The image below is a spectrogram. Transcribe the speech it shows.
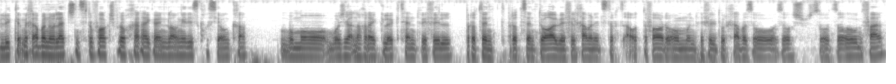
der Luc hat mich aber noch letztens darauf angesprochen, er hatte eine lange Diskussion gehabt, wo, man, wo sie halt nachher geschaut haben, wie viel Prozent, prozentual, wie viel kann man jetzt durch das Auto fahren um und wie viel durch eben so, so, so, so Unfälle.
